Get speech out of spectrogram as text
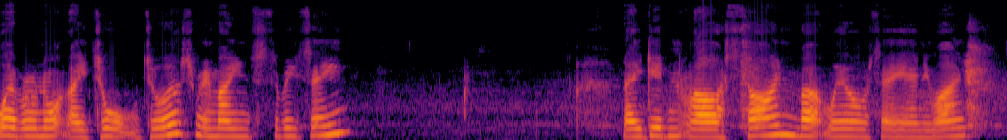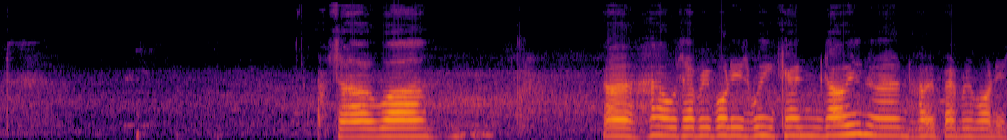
Whether or not they talk to us remains to be seen. They didn't last time, but we'll see anyway. So, uh, uh, how's everybody's weekend going? And hope everybody's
